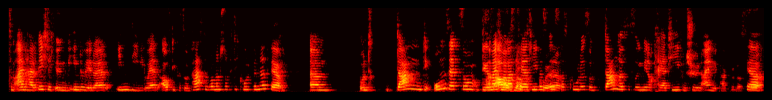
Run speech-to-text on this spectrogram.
zum einen halt richtig irgendwie individuell, individuell auf die Person passt wo man es schon richtig cool findet. Ja. Ähm, und dann die Umsetzung, Die manchmal was noch Kreatives cool, ist, ja. was Cooles und dann ist es irgendwie noch kreativ und schön eingepackt oder so. Ja.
